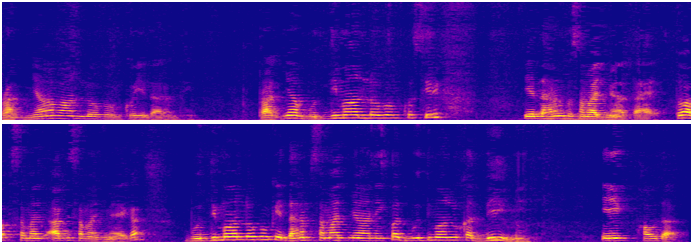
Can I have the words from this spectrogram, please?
प्रज्ञावान लोगों को ये धर्म है प्रज्ञा बुद्धिमान लोगों को सिर्फ़ ये धर्म को समझ में आता है। तो आप समझ आप भी समझ में आएगा। बुद्धिमान लोगों के धर्म समझ में आने के बाद बुद्धिमान लोगों का दिल में एक पौधा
